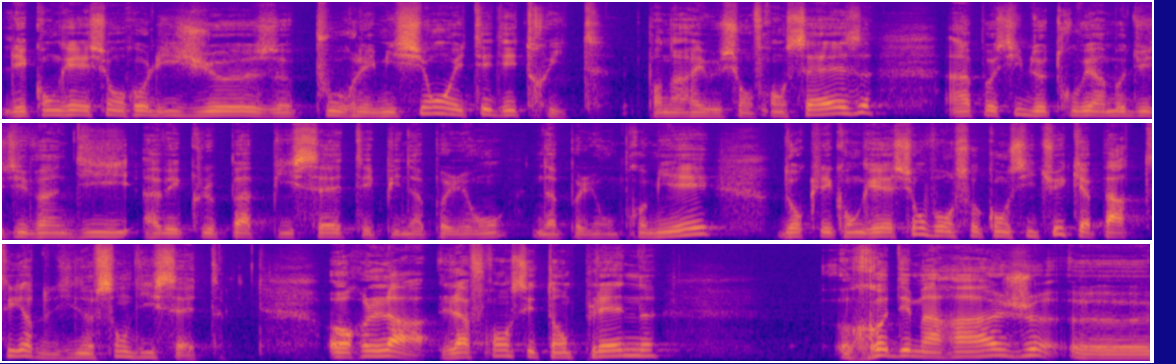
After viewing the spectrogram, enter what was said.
Les congrégations religieuses pour les missions ont été détruites pendant la Révolution française. Impossible de trouver un modus vivendi avec le pape Pie VII et puis Napoléon, Napoléon Ier. Donc les congrégations vont se constituer qu'à partir de 1917. Or là, la France est en pleine redémarrage euh,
